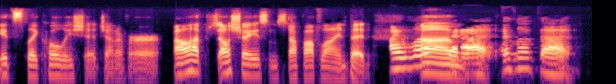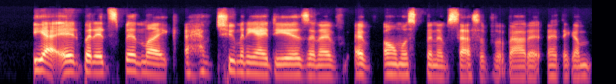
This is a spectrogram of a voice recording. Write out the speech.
it's like holy shit jennifer i'll have i'll show you some stuff offline but I love um that. I love that. Yeah it but it's been like i have too many ideas and i've i've almost been obsessive about it i think i'm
